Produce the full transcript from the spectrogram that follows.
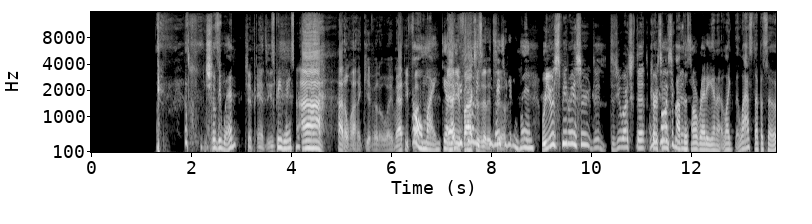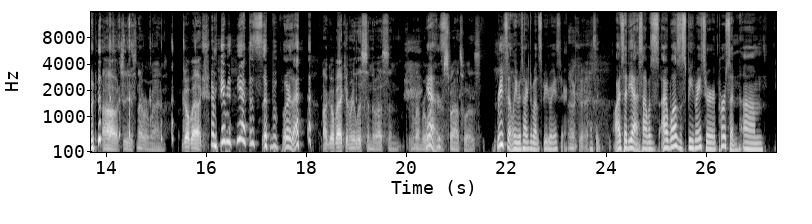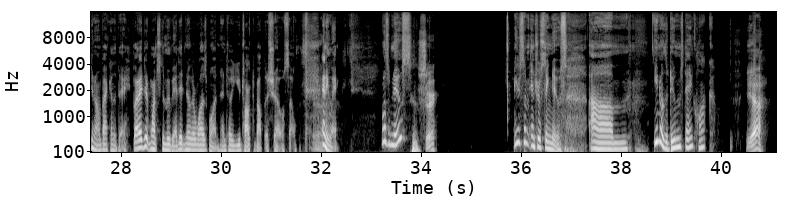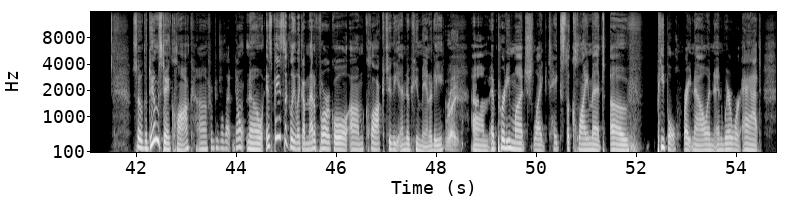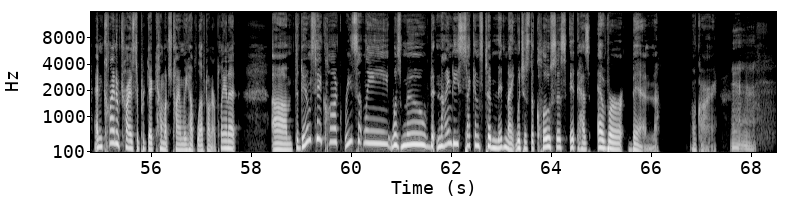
Does he win? Chimpanzees. Speed racer. Ah, I don't want to give it away. Matthew. Fox, Oh my god! Matthew You're Fox is in it too. didn't win. Were you a speed racer? Did Did you watch that We cartoon? talked about kid? this already in it, like the last episode, Oh, jeez, never mind. Go back. or maybe the episode before that. I'll go back and re-listen to us and remember what Yes. your response was. Recently, we talked about Speed Racer. Okay. I said, I said yes. I was, I was a Speed Racer person. Um, you know, back in the day, but I didn't watch the movie. I didn't know there was one until you talked about the show. So, Yeah. anyway, want some news? Sure. Here's some interesting news. Um, you know the Doomsday Clock. Yeah. So the Doomsday Clock, uh, for people that don't know, is basically like a metaphorical um, clock to the end of humanity. Right. Um, it pretty much like takes the climate of people right now and, and where we're at and kind of tries to predict how much time we have left on our planet. Um, the Doomsday Clock recently was moved 90 seconds to midnight, which is the closest it has ever been. Okay. hmm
